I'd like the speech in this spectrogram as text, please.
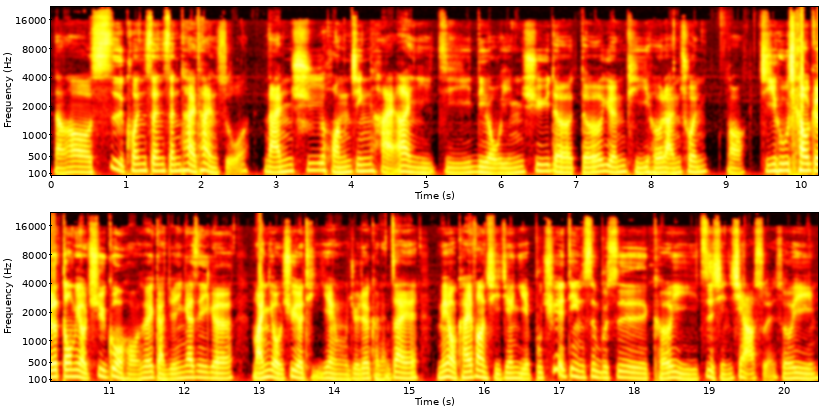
然后四昆生生态探索，南区黄金海岸以及柳营区的德元皮荷兰村哦，几乎超哥都没有去过哦，所以感觉应该是一个。蛮有趣的体验，我觉得可能在没有开放期间，也不确定是不是可以自行下水，所以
